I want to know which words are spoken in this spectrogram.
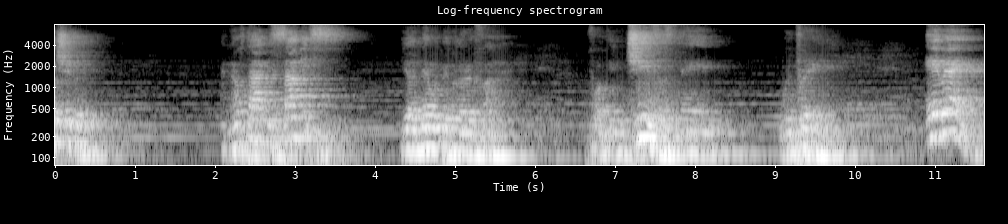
Your children. And after the service, your name will be glorified. For in Jesus' name we pray. Amen.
